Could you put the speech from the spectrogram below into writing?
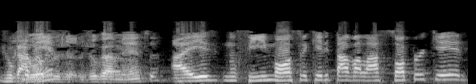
julgamento. Outro ju- julgamento. Aí no fim mostra que ele tava lá só porque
